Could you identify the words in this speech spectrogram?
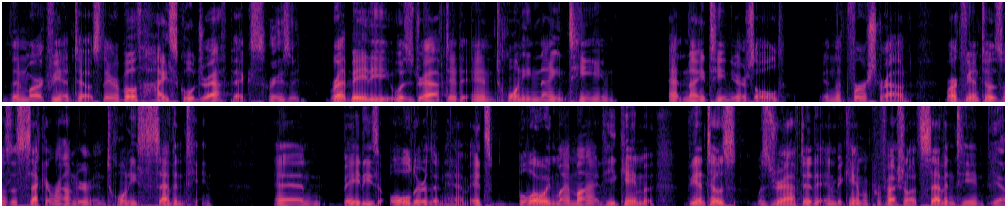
than Mark Vientos. They are both high school draft picks. crazy. Brett Baty was drafted in 2019 at 19 years old in the first round. Mark Vientos was a second rounder in 2017, and Baty's older than him. It's blowing my mind. He came. Vientos was drafted and became a professional at 17. Yeah.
